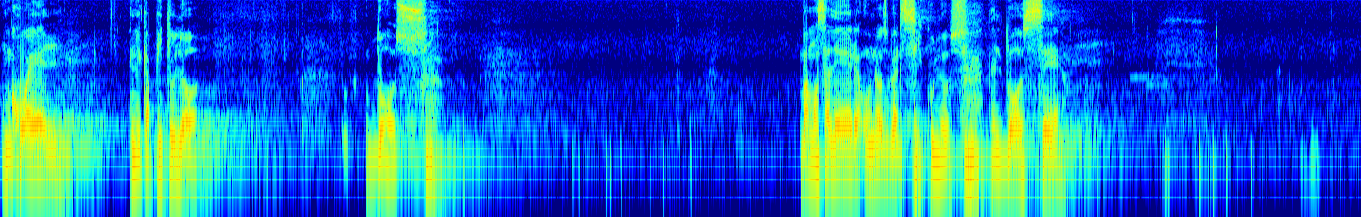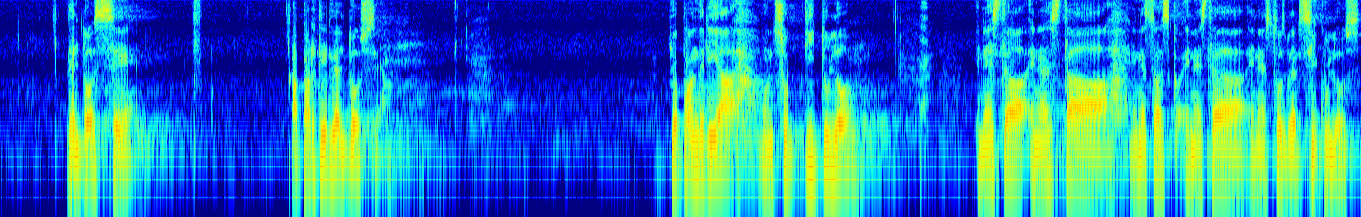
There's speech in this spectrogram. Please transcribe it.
en Joel, en el capítulo 2. Vamos a leer unos versículos del 12, del 12 a partir del 12. Yo pondría un subtítulo en, esta, en, esta, en, estas, en, esta, en estos versículos,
